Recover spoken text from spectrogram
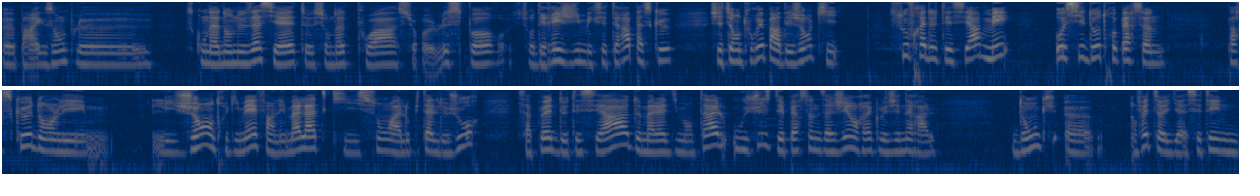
Euh, par exemple, ce qu'on a dans nos assiettes, sur notre poids, sur le sport, sur des régimes, etc. Parce que j'étais entourée par des gens qui souffraient de TCA, mais aussi d'autres personnes. Parce que dans les, les gens, entre guillemets, enfin les malades qui sont à l'hôpital de jour, ça peut être de TCA, de maladie mentale ou juste des personnes âgées en règle générale. Donc, en fait, c'était une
